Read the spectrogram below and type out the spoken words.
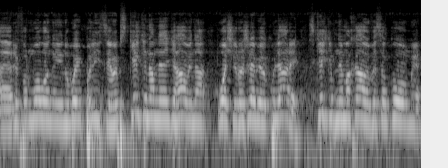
е, реформованої нової поліції. Ви б скільки нам не надягали на очі рожеві окуляри, скільки б не махали високовими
